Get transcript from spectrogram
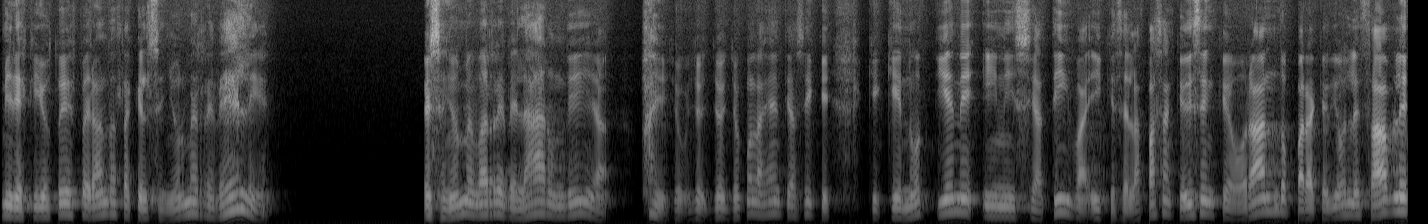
mire, es que yo estoy esperando hasta que el Señor me revele. El Señor me va a revelar un día. Ay, yo, yo, yo, con la gente así que, que, no tiene iniciativa y que se la pasan, que dicen que orando para que Dios les hable,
